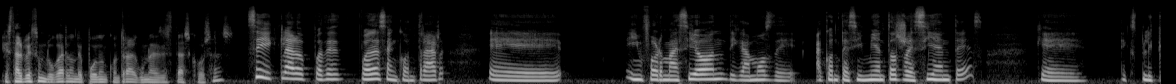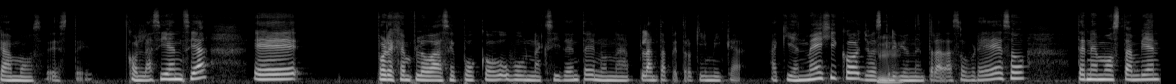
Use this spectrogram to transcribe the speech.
¿Es tal vez un lugar donde puedo encontrar algunas de estas cosas? Sí, claro, puedes, puedes encontrar eh, información, digamos, de acontecimientos recientes que explicamos este, con la ciencia. Por ejemplo, hace poco hubo un accidente en una planta petroquímica aquí en México. Yo escribí una entrada sobre eso. Tenemos también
